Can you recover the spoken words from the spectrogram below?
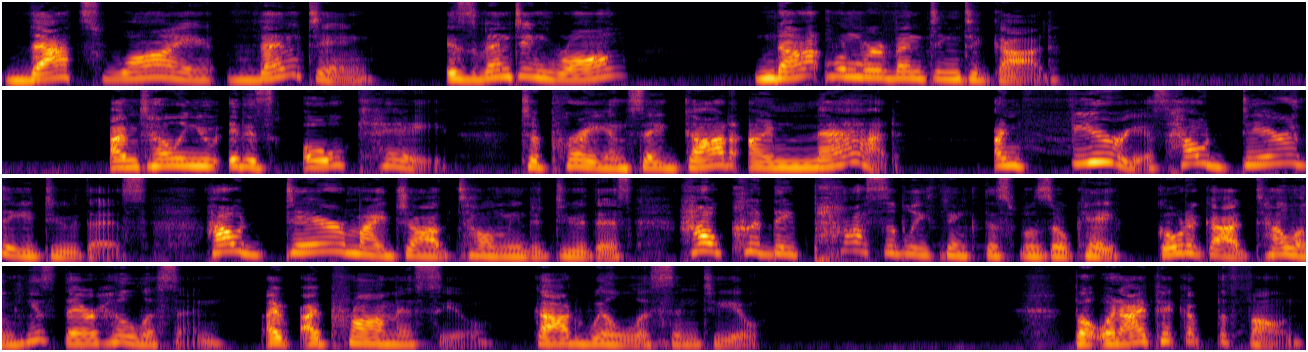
That's why venting is venting wrong, not when we're venting to God. I'm telling you, it is okay to pray and say, God, I'm mad. I'm furious. How dare they do this? How dare my job tell me to do this? How could they possibly think this was okay? Go to God. Tell him he's there. He'll listen. I, I promise you, God will listen to you. But when I pick up the phone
